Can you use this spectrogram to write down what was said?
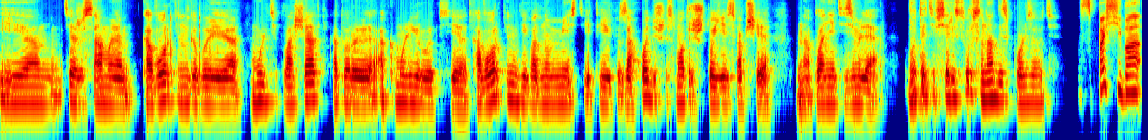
и э, те же самые коворкинговые мультиплощадки, которые аккумулируют все коворкинги в одном месте, и ты заходишь и смотришь, что есть вообще на планете Земля. Вот эти все ресурсы надо использовать. Спасибо.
